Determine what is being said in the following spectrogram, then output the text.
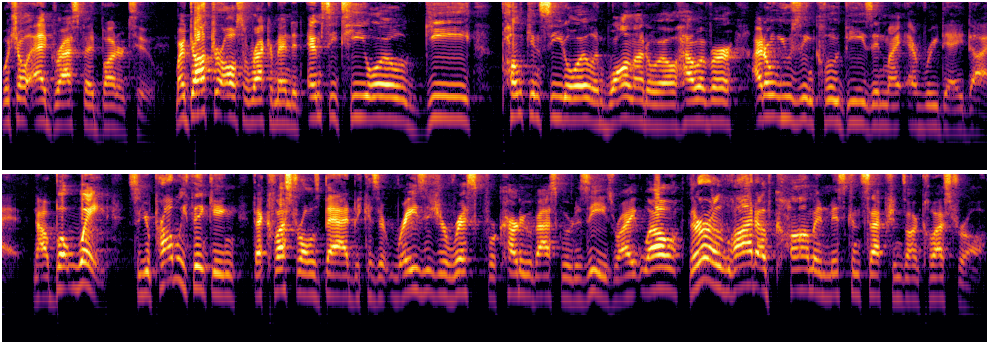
which I'll add grass fed butter to. My doctor also recommended MCT oil, ghee, pumpkin seed oil, and walnut oil. However, I don't usually include these in my everyday diet. Now, but wait, so you're probably thinking that cholesterol is bad because it raises your risk for cardiovascular disease, right? Well, there are a lot of common misconceptions on cholesterol.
